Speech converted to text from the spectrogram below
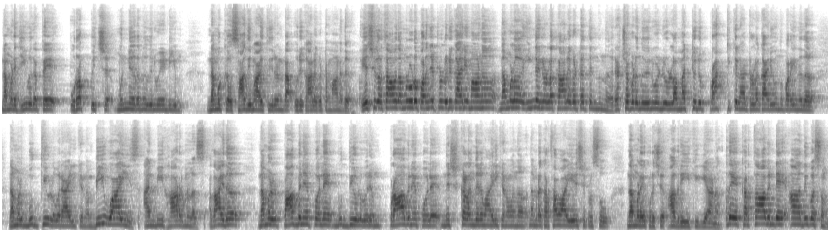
നമ്മുടെ ജീവിതത്തെ ഉറപ്പിച്ച് മുന്നേറുന്നതിന് വേണ്ടിയും നമുക്ക് സാധ്യമായി തീരേണ്ട ഒരു കാലഘട്ടമാണിത്. യേശു കർത്താവ് നമ്മളോട് പറഞ്ഞിട്ടുള്ള ഒരു കാര്യമാണ് നമ്മൾ ഇങ്ങനെയുള്ള കാലഘട്ടത്തിൽ നിന്ന് രക്ഷപ്പെടുന്നതിന് വേണ്ടിയുള്ള മറ്റൊരു പ്രാക്ടിക്കൽ ആയിട്ടുള്ള കാര്യം എന്ന് പറയുന്നത് നമ്മൾ ബുദ്ധിയുള്ളവരായിരിക്കണം. Be wise and be harmless അതായത് നമ്മൾ പാമ്പിനെ പോലെ ബുദ്ധിയുള്ളവരും പ്രാവിനെ പോലെ നിഷ്കളങ്കരുമായിരിക്കണമെന്ന് നമ്മുടെ കർത്താവായ യേശു ക്രിസ്തു നമ്മളെക്കുറിച്ച് ആഗ്രഹിക്കുകയാണ്. അതേ കർത്താവിന്റെ ആ ദിവസം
